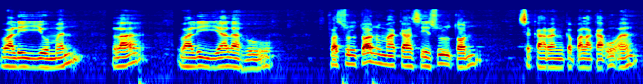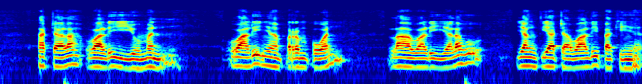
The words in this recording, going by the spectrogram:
waliyuman la waliyalahu." Fasultanu maka si sultan sekarang kepala KUA adalah wali yuman walinya perempuan la waliyalahu yang tiada wali baginya.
